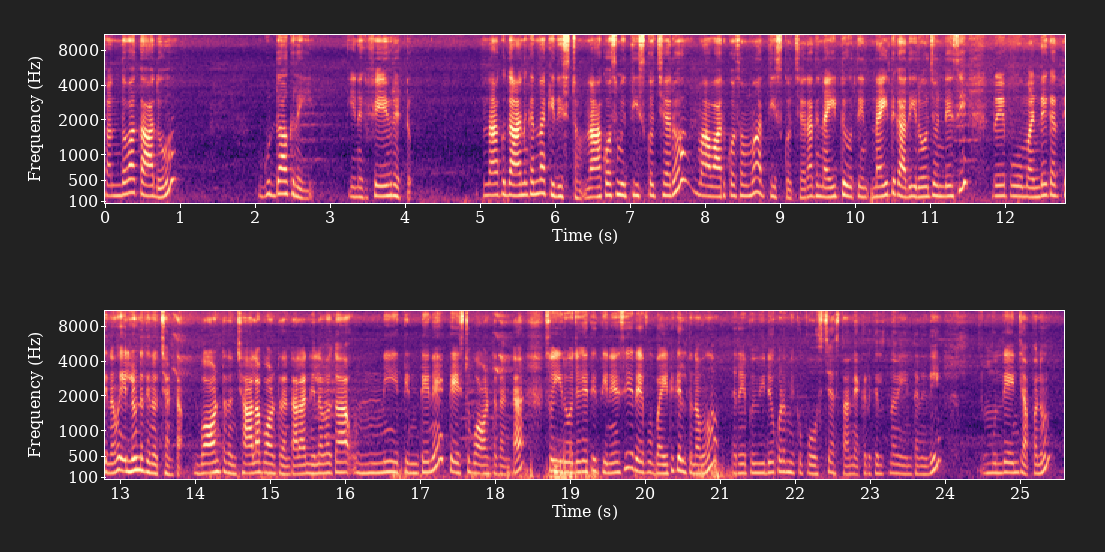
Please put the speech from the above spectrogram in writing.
చందువ కాదు గుడ్డాకు రెయ్యి. ఈయనకి ఫేవరెట్ నాకు దానికన్నా నాకు ఇది ఇష్టం. నా కోసం ఇది తీసుకొచ్చారు మా వారి కోసము అది తీసుకొచ్చారు. అది నైట్ నైట్ కాదు ఈరోజు వండేసి రేపు మండే కదా తినము ఎల్లుండి తినొచ్చంట. బాగుంటుందండి చాలా బాగుంటుందంట. అలా నిలవగా ఉన్ని తింటేనే టేస్ట్ బాగుంటుందంట. సో ఈ రోజుకైతే తినేసి రేపు బయటికి వెళ్తున్నాము. రేపు వీడియో కూడా మీకు పోస్ట్ చేస్తాను ఎక్కడికి వెళ్తున్నాం ఏంటనేది. ముందే ఏం చెప్పను.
